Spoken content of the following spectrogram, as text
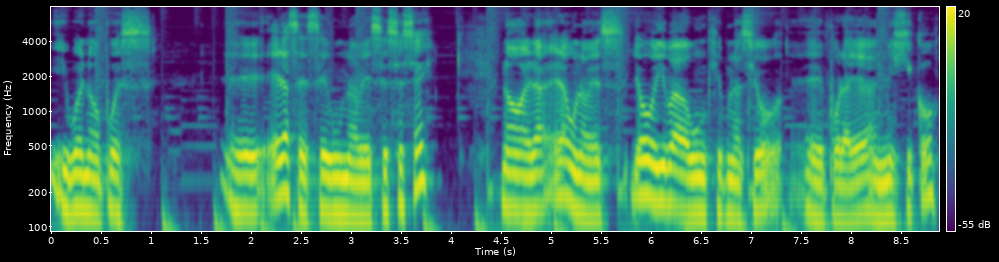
Y bueno, pues... Eh, ¿Era CC una vez CC? No, era, era una vez. Yo iba a un gimnasio eh, por allá en México.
